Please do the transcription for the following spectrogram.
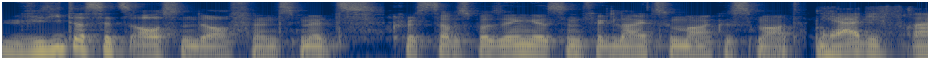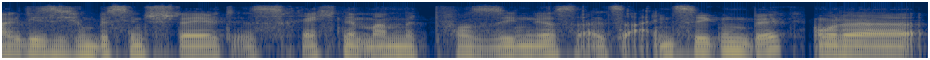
Wie sieht das jetzt aus in der Offense mit Christoph Porzingis im Vergleich zu Marcus Smart? Ja, die Frage, die sich ein bisschen stellt, ist, rechnet man mit Porzingis als einzigen Big oder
